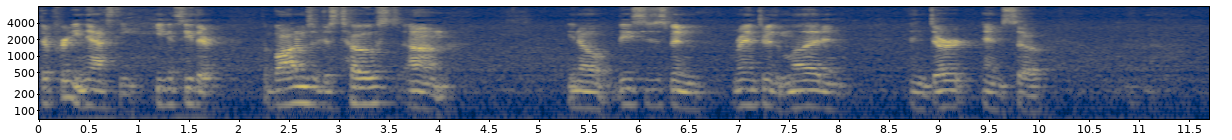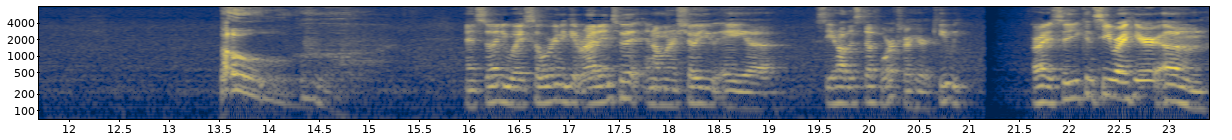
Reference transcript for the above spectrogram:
They're pretty nasty. You can see they're the bottoms are just toast. Um, you know, these have just been ran through the mud and and dirt, and so. Boom! And so anyway, so we're gonna get right into it, and I'm gonna show you a uh, see how this stuff works right here, Kiwi. All right, so you can see right here. Um,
